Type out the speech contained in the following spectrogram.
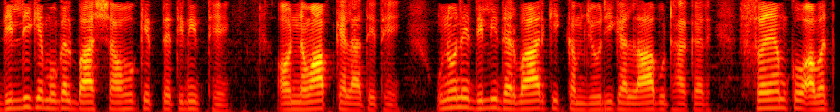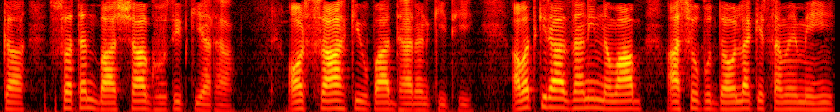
दिल्ली के मुगल बादशाहों के प्रतिनिधि थे और नवाब कहलाते थे, उन्होंने दिल्ली दरबार की कमज़ोरी का लाभ उठाकर स्वयं को अवध का स्वतंत्र बादशाह घोषित किया था। और शाह की उपाधि धारण की थी। अवध की राजधानी नवाब आसुफुद्दौला के समय में ही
